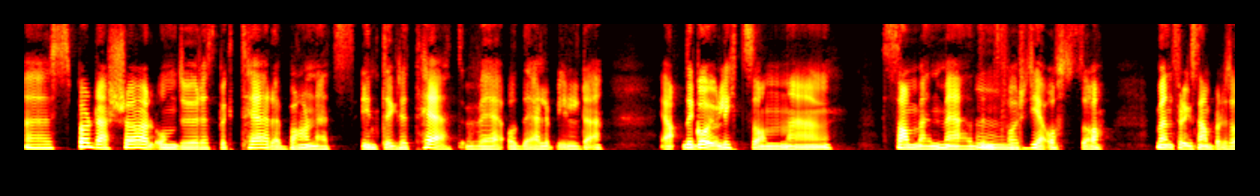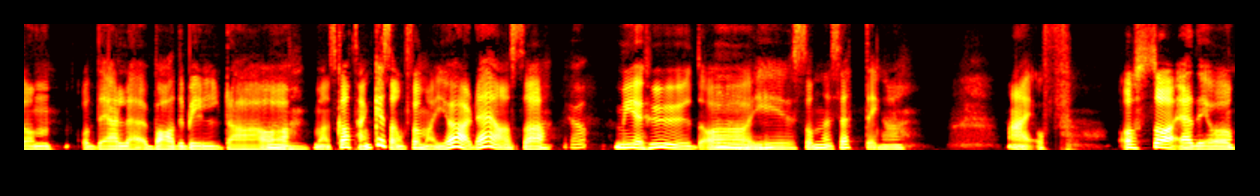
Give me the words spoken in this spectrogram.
eh, spør deg sjøl om du respekterer barnets integritet ved å dele bildet. Ja, det går jo litt sånn eh, sammen med den Mm. forrige også. Men for eksempel sånn å dele badebilder, og Mm. man skal tenke seg om før man gjør det, altså. Ja. Mye hud og Mm. i sånne settinger. Nei, uff. Og så er det jo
